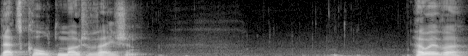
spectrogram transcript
that's called motivation. However,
